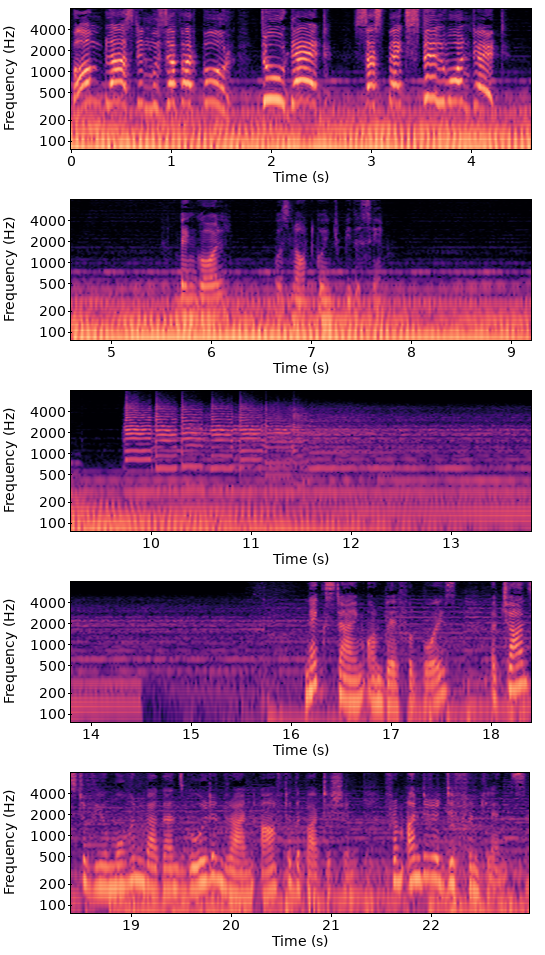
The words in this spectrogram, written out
Bomb blast in Muzaffarpur! Two dead! Suspects still wanted! Bengal was not going to be the same. Next time on Barefoot Boys, a chance to view Mohun Bagan's golden run after the partition from under a different lens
